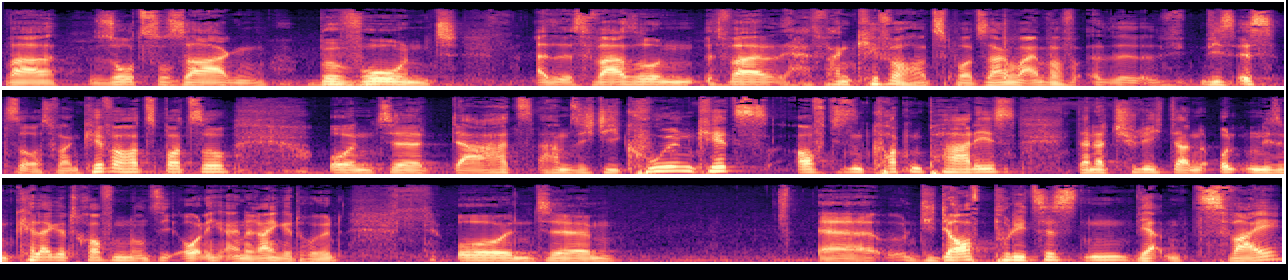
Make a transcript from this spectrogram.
war sozusagen bewohnt. Also es war so ein, es war, es war ein Kiffer-Hotspot, sagen wir einfach, äh, wie es ist. So, es war ein Kiffer-Hotspot so. Und äh, da hat, haben sich die coolen Kids auf diesen Cotton-Partys dann natürlich dann unten in diesem Keller getroffen und sich ordentlich einen reingedröhnt. Und ähm, äh, die Dorfpolizisten, wir hatten zwei,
